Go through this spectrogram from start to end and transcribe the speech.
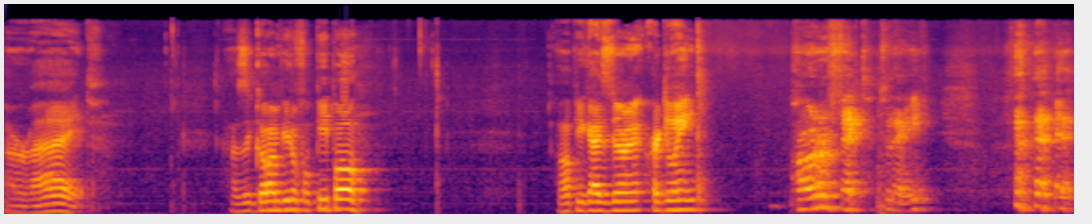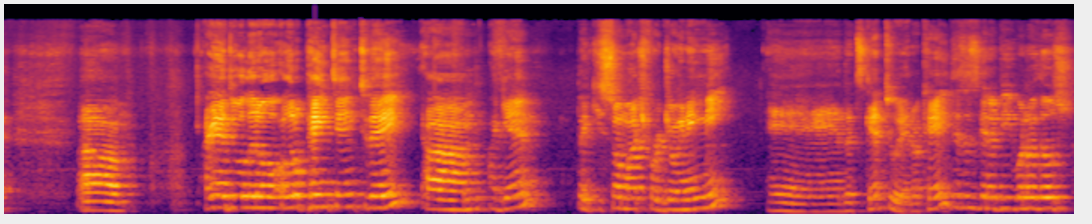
All right. How's it going, beautiful people? I hope you guys doing, are doing perfect today. um, I'm gonna do a little a little painting today. Um, again, thank you so much for joining me, and let's get to it. Okay, this is gonna be one of those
